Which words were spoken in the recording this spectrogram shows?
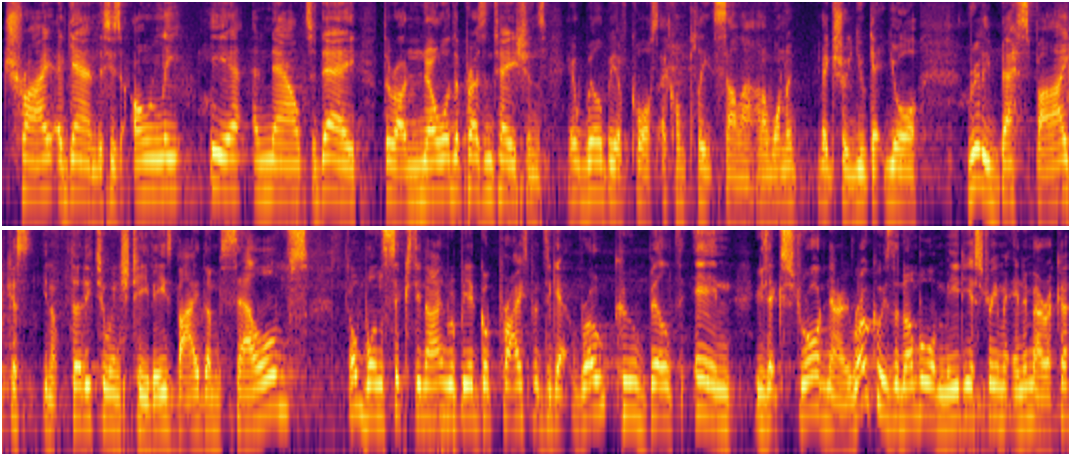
try again. This is only here and now today. There are no other presentations. It will be, of course, a complete sellout. And I want to make sure you get your really best buy because, you know, 32 inch TVs by themselves Oh, 169 would be a good price, but to get Roku built in is extraordinary. Roku is the number one media streamer in America.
